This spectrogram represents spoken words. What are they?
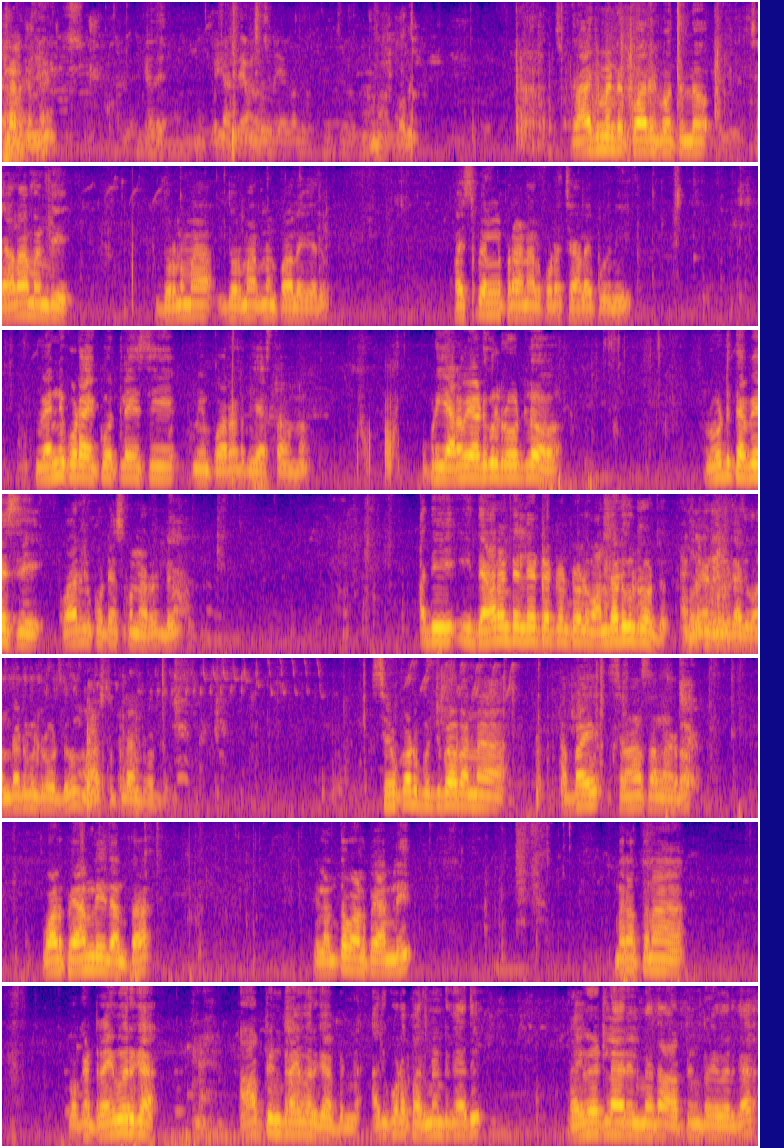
పట్టుకున్నాం రాజమండ్రి క్వారీ గోతుల్లో చాలామంది దుర్మ దుర్మరణం పాలయ్యారు. పసిపిల్లల ప్రాణాలు కూడా చాలా పోయినాయి. ఇవన్నీ కూడా హైకోర్టులో వేసి మేము పోరాటం చేస్తూ ఉన్నాం. ఇప్పుడు ఇరవై అడుగుల రోడ్లో రోడ్డు తవ్వేసి క్వారీలు కొట్టేసుకున్నారు వీళ్ళు. అది ఈ దారంటే వెళ్ళేటటువంటి వాళ్ళు వంద అడుగుల రోడ్డు. అరవై అడుగులు కాదు వంద అడుగుల రోడ్డు మాస్టర్ ప్లాన్ రోడ్డు. శివకోడు బుజ్జిబాబు అన్న అబ్బాయి సింహాసల నగరం. వాళ్ళ ఫ్యామిలీ వీళ్ళంతా వీళ్ళంతా వాళ్ళ ఫ్యామిలీ. మరి అతను ఒక డ్రైవర్గా ఆప్టింగ్ డ్రైవర్గా అది కూడా పర్మనెంట్ కాదు. ప్రైవేట్ లారీల మీద ఆప్టింగ్ డ్రైవర్గా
